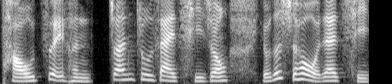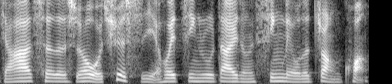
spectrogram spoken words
陶醉，很专注在其中。有的时候我在骑脚踏车的时候，我确实也会进入到一种心流的状况。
